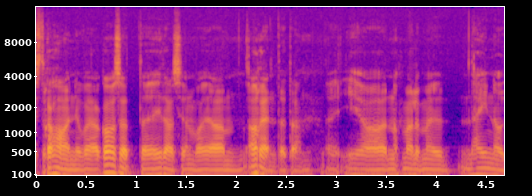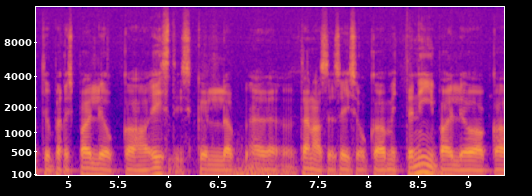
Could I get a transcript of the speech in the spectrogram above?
sest raha on ju vaja kaasata ja edasi on vaja arendada. ja noh, me oleme näinud ju päris palju ka Eestis küll äh, tänase seisuga mitte nii palju, aga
